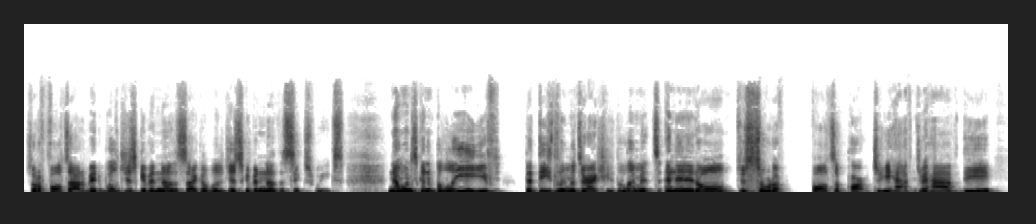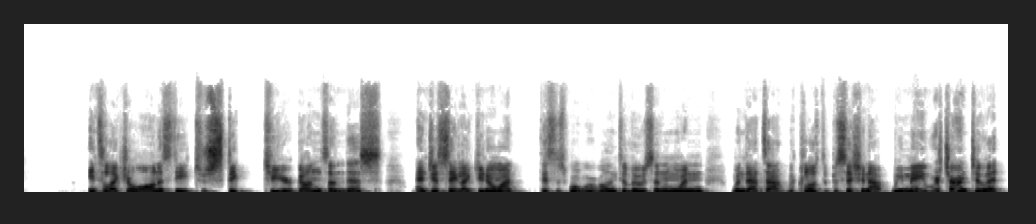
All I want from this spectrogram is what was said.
sort of falls out of it, we'll just give it another cycle. We'll just give it another six weeks. No one's going to believe that these limits are actually the limits, and then it all just sort of falls apart. So you have to have the intellectual honesty to stick to your guns on this and just say like, you know what, this is what we're willing to lose, and when when that's out, we close the position out. We may return to it,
